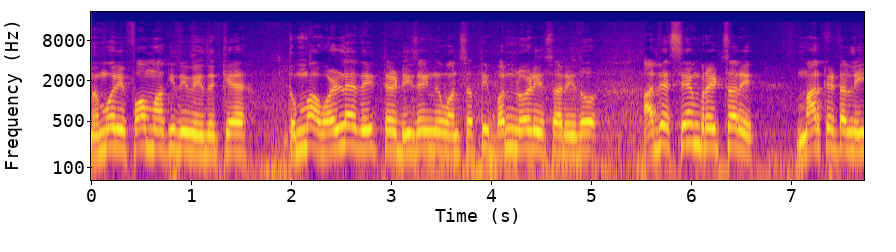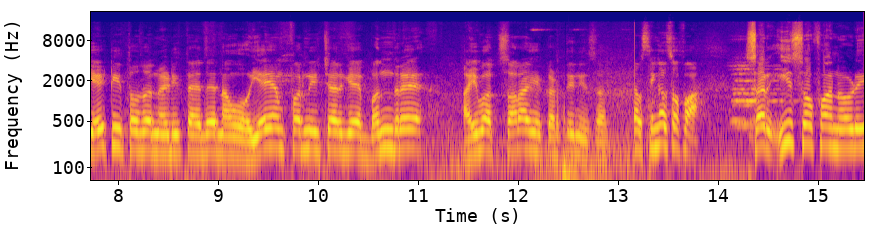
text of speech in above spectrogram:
ಮೆಮೊರಿ ಫಾರ್ಮ್ ಹಾಕಿದ್ದೀವಿ ಇದಕ್ಕೆ ತುಂಬ ಒಳ್ಳೇದೈತೆ ಡಿಸೈನು ಒಂದು ಸತಿ ಬಂದು ನೋಡಿ ಸರ್ ಇದು. ಅದೇ ಸೇಮ್ ರೇಟ್ ಸರಿ ಮಾರ್ಕೆಟಲ್ಲಿ ಏಯ್ಟಿ ತೌಸಂಡ್ ನಡೀತಾ ಇದೆ. ನಾವು ಎ ಎಂ ಫರ್ನಿಚರ್ಗೆ ಬಂದರೆ ಐವತ್ತು ಸಾವಿರಗೆ ಕಟ್ತೀನಿ sir sir single sofa sir ಈ ಸೋಫಾ ನೋಡಿ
